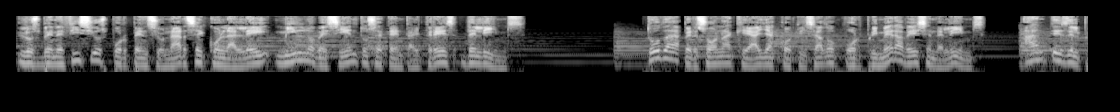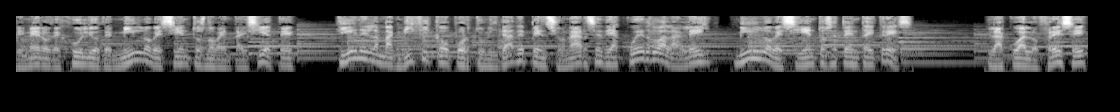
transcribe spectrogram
Los beneficios por pensionarse con la Ley 1973 del IMSS. Toda persona que haya cotizado por primera vez en el IMSS antes del 1 de julio de 1997 tiene la magnífica oportunidad de pensionarse de acuerdo a la Ley 1973, la cual ofrece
